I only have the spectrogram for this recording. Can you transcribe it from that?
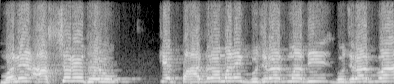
મને આશ્ચર્ય થયું કે પાદરામાં નહીં ગુજરાતમાંથી, ગુજરાતમાં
